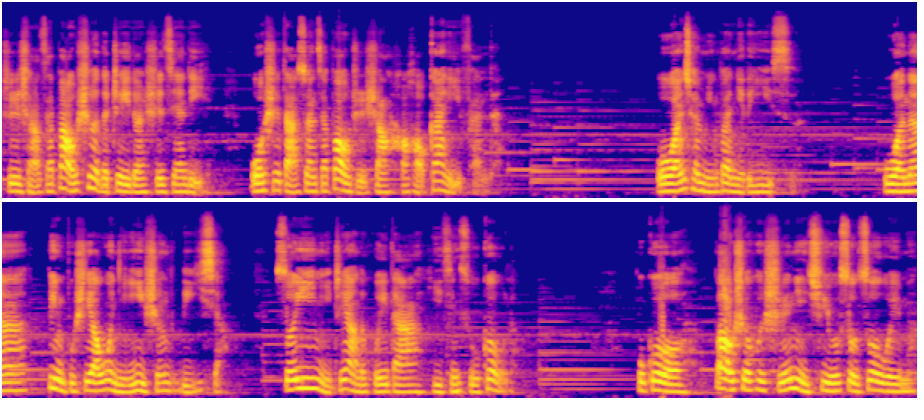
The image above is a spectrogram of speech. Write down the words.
至少在报社的这一段时间里，我是打算在报纸上好好干一番的。”我完全明白你的意思，我呢，并不是要问你一生的理想，所以你这样的回答已经足够了。不过，报社会使你去有所作为吗？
